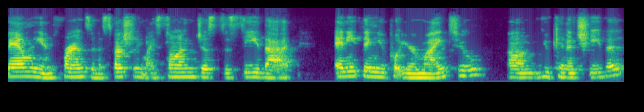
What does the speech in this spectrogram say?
family and friends, and especially my son, just to see that anything you put your mind to, um, you can achieve it.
